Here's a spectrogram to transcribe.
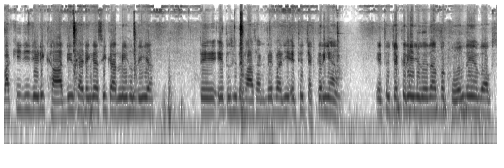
ਬਾਕੀ ਜੀ ਜਿਹੜੀ ਖਾਦ ਦੀ ਸੈਟਿੰਗ ਅਸੀਂ ਕਰਨੀ ਹੁੰਦੀ ਆ, ਤੇ ਇਹ ਤੁਸੀਂ ਦਿਖਾ ਸਕਦੇ ਭਾਜੀ, ਇੱਥੇ ਚੱਕਰੀਆਂ। ਇੱਥੋਂ ਚੱਕਰੀਆਂ ਜਦੋਂ ਇਹਦਾ ਆਪਾਂ ਖੋਲਦੇ ਆ ਬਾਕਸ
